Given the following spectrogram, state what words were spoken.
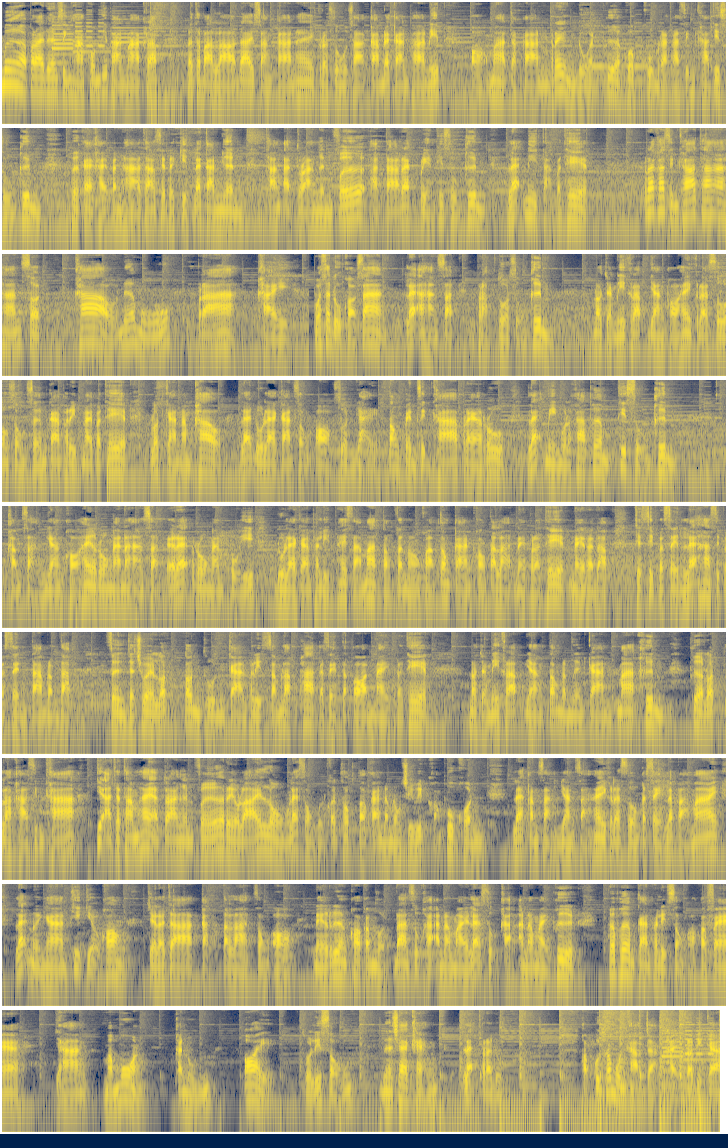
เมื่อปลายเดือนสิงหาคมที่ผ่านมาครับ รัฐบาลลาวได้สั่งการให้กระทรวงอุตสาหกรรมและการพาณิชย์ ออกมาตรการเร่งด่วนเพื่อควบคุมราคาสินค้าที่สูงขึ้น เพื่อแก้ไขปัญหาทางเศรษฐกิจและการเงิน ทั้งอัตราเงินเฟ้อ อัตราแลกเปลี่ยนที่สูงขึ้น และหนี้ต่างประเทศ ราคาสินค้าทั้งอาหารสด ข้าว เนื้อหมู ปลา ไข่ วัสดุก่อสร้าง และอาหารสัตว์ปรับตัวสูงขึ้น นอกจากนี้ครับยังขอให้กระทรวงส่งเสริมการผลิตในประเทศ ลดการนำเข้า และดูแลการส่งออกส่วนใหญ่ ต้องเป็นสินค้าแปรรูป และมีมูลค่าเพิ่มที่สูงขึ้น คำสั่งยังขอให้โรงงานอาหารสัตว์ และโรงงานปุ๋ย ดูแลการผลิตให้สามารถตอบสนองความต้องการของตลาดในประเทศในระดับ 70%และ 50%ตามลำดับ ซึ่งจะช่วยลดต้นทุนการผลิตสำหรับภาคเกษตรกรในประเทศ นอกจากนี้ครับยังต้องดำเนินการมากขึ้น เพื่อลดราคาสินค้า ที่อาจจะทำให้อัตราเงินเฟ้อเร็วร้ายลง และส่งผลกระทบต่อการดำรงชีวิตของผู้คน และคำสั่งยังสั่งให้กระทรวงเกษตรและป่าไม้ และหน่วยงานที่เกี่ยวข้องเจรจากับตลาดส่งออก ในเรื่องข้อกำหนดด้านสุขอนามัย และสุขอนามัยพืช เพื่อเพิ่มการผลิตส่งออกกาแฟ ยาง มะม่วง ขนุน อ้อย ถั่วลิสง เนื้อแช่แข็ง และปลาดุก ขอบคุณข้อมูลข่าวจากไทยประบิก้า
